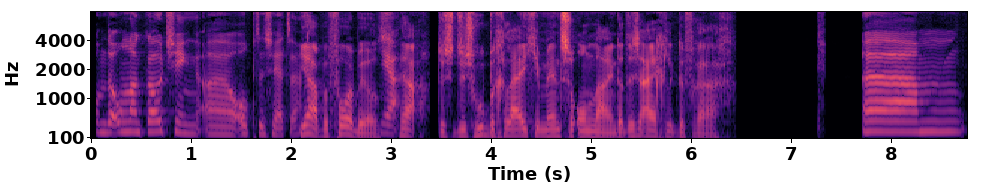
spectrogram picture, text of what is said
Om de online coaching uh, op te zetten. Ja, bijvoorbeeld. Ja. ja. Dus, dus hoe begeleid je mensen online? Dat is eigenlijk de vraag. Um,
